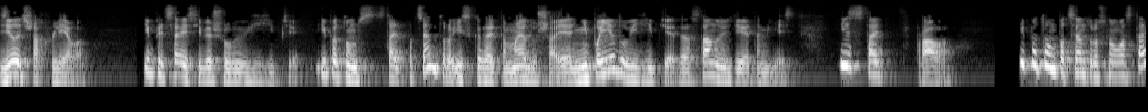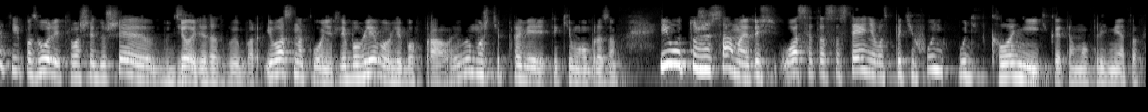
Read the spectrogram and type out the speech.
сделать шаг влево и представить себе, что вы в Египте. И потом стать по центру и сказать, там, моя душа, я не поеду в Египте, я останусь, где я там есть. И стать вправо. И потом по центру снова стать и позволить вашей душе делать этот выбор. И вас наклонит либо влево, либо вправо. И вы можете проверить таким образом. И вот то же самое. То есть у вас это состояние вас потихоньку будет клонить к этому предмету.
